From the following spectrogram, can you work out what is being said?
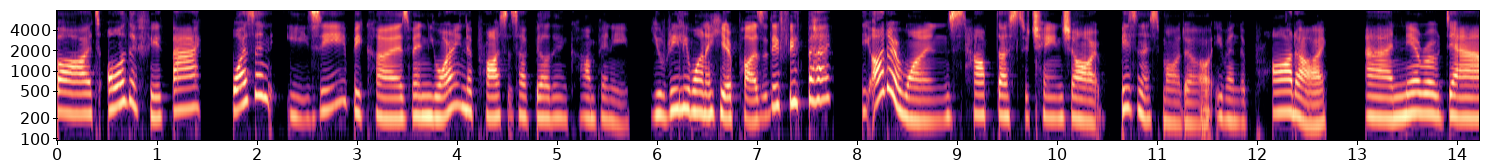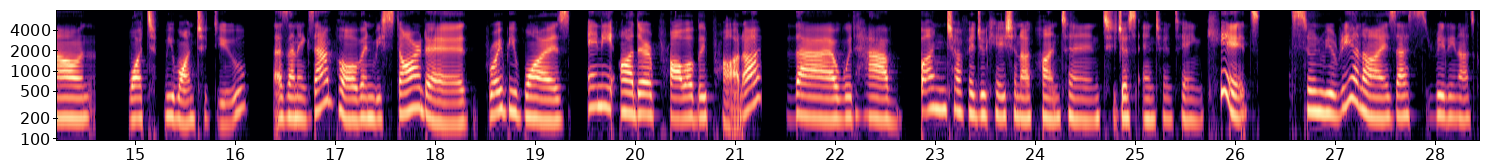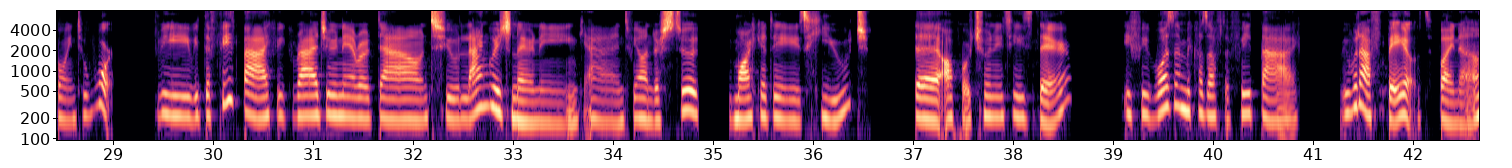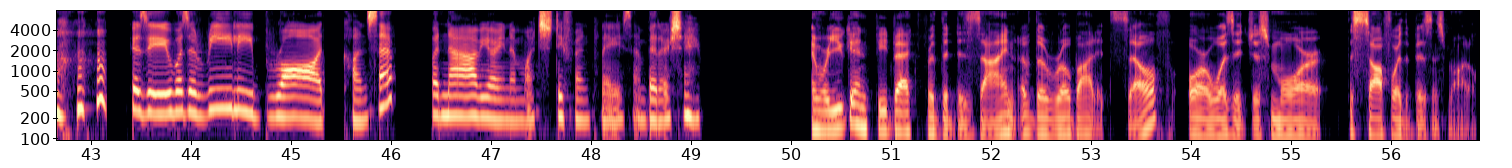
But all the feedback wasn't easy because when you are in the process of building a company, you really want to hear positive feedback. The other ones helped us to change our business model, even the product, and narrow down what we want to do. As an example, when we started, Roybi was any other probably product that would have bunch of educational content to just entertain kids. Soon we realized that's really not going to work. We, with the feedback, we gradually narrowed down to language learning and we understood the market is huge. The opportunity is there. If it wasn't because of the feedback, we would have failed by now because it was a really broad concept. But now we are in a much different place and better shape. And were you getting feedback for the design of the robot itself, or was it just more the software, the business model?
